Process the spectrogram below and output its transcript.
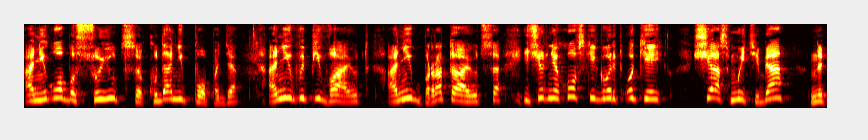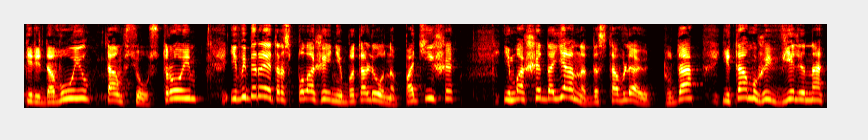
они оба суются куда ни попадя, они выпивают, они братаются, и Черняховский говорит, окей, сейчас мы тебя на передовую, там все устроим, и выбирает расположение батальона потише, и Маше Даяна доставляют туда, и там уже велено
